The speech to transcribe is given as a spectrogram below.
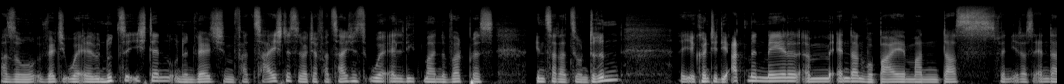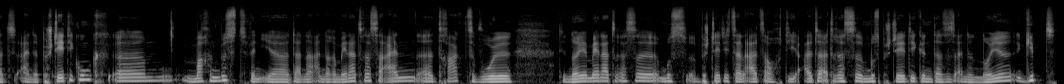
also welche URL nutze ich denn und in welchem Verzeichnis, in welcher Verzeichnis-URL liegt meine WordPress-Installation drin. Äh, ihr könnt hier die Admin-Mail ähm, ändern, wobei man das, wenn ihr das ändert, eine Bestätigung ähm, machen müsst, wenn ihr da eine andere Mailadresse eintragt. Sowohl die neue Mailadresse muss bestätigt sein, als auch die alte Adresse muss bestätigen, dass es eine neue gibt.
